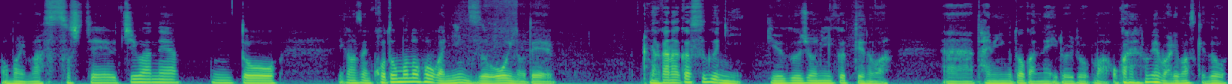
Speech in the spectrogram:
思います。そしてうちはねうんといかんせん子供の方が人数多いのでなかなかすぐに竜宮城に行くっていうのはあタイミングとかねいろいろまあお金の面もありますけど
